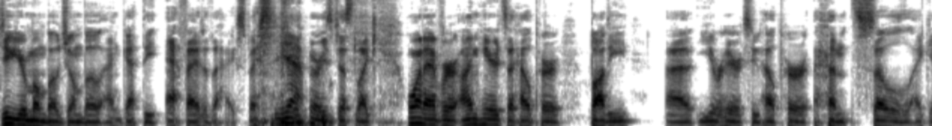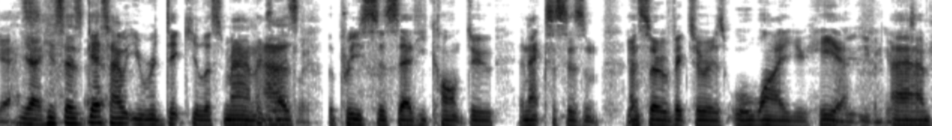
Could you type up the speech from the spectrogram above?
do your mumbo jumbo and get the F out of the house, basically. Yeah. Where he's just like, whatever, I'm here to help her body uh, you're here to help her um, soul, I guess. Yeah, he says, "Get uh, out, you ridiculous man!" Exactly. As the priest has said, he can't do an exorcism, and so Victor is, "Well, why are you here?" You even here um,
